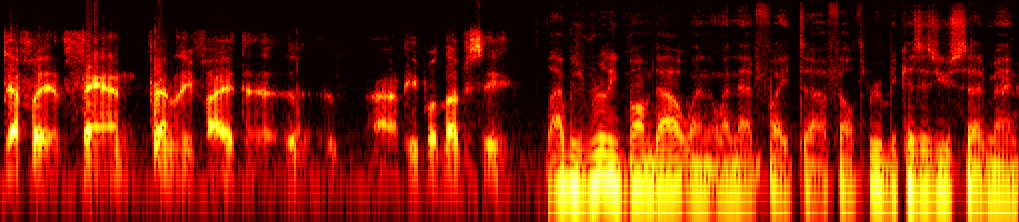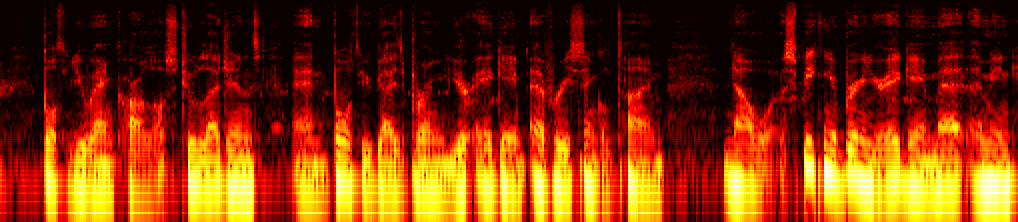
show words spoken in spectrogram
definitely a fan-friendly fight that uh, people would love to see. I was really bummed out when when that fight uh, fell through because, as you said, man, both you and Carlos, two legends, and both you guys bring your A game every single time. Now, speaking of bringing your A game, Matt, I mean,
